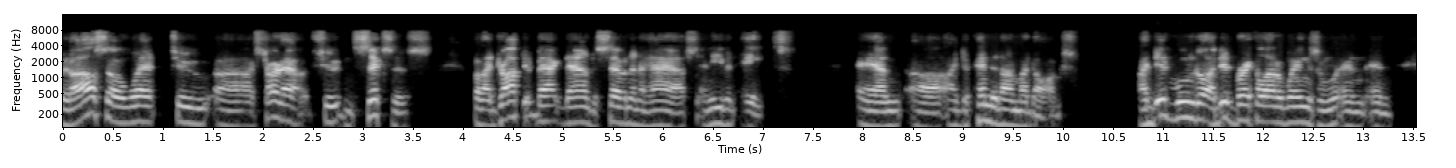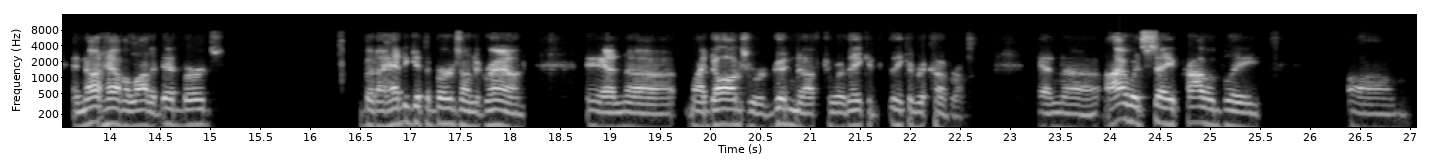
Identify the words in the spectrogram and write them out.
But I also went to uh, I started out shooting sixes, but I dropped it back down to seven and a halfs and even eights and uh, I depended on my dogs. I did wound, I did break a lot of wings and and and and not have a lot of dead birds, but I had to get the birds on the ground, and uh, my dogs were good enough to where they could they could recover them, and uh, I would say probably. Um,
